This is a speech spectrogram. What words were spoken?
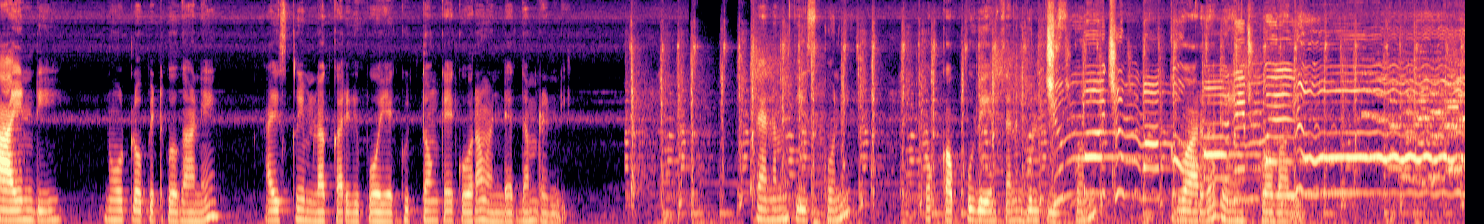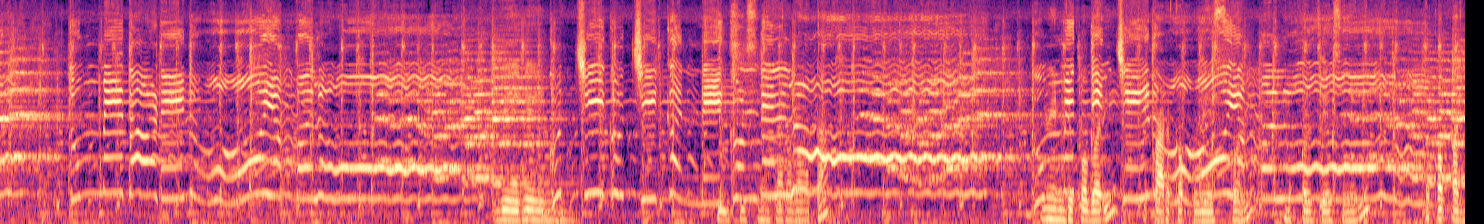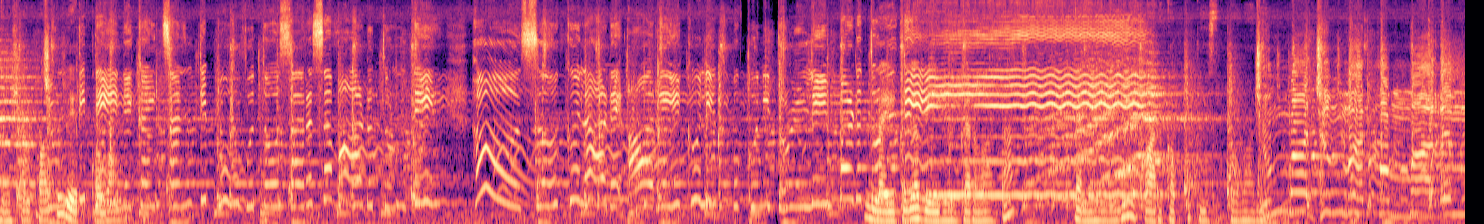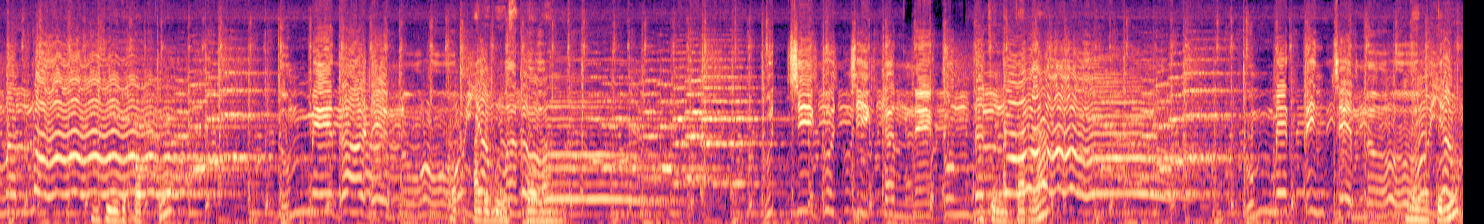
Hi అండి నోట్లో పెట్టుకోగానే ice క్రీమ్లా కరిగిపోయే గుత్తొంకాయ కూర వండేద్దాం రండి. పెనం తీసుకొని ఒక కప్పు వేరుశనగుళ్ళు తీసుకొని ద్వారగా వేయించుకోవాలి. వేగేయండి. తీసేసిన తర్వాత వెండి కొబ్బరి ఒక అరకప్పు వేసుకొని ముక్కలు చేసినవి ఒక పది నిమిషాల పాటు వేసుకోవాలి లైట్గా వేగిన తర్వాత తెల్ల నుండి ఒక అరకప్పు తీసుకోవాలి. జీడిపప్పు పది వేసుకోవాలి. జీలకర్ర మెంతులు.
